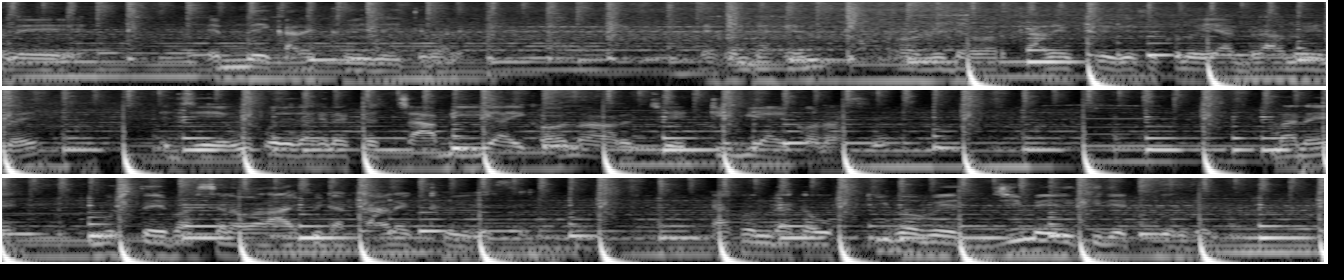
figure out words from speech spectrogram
মানে এমনি কানেক্ট হয়ে যেতে পারে। এখন দেখেন অলরেডি আমার কানেক্ট হয়ে গেছে, কোনো রান হয়ে নাই। যে উপরে দেখেন একটা চাবি আইকন আর যে টিভি আইকন আছে। মানে বুঝতেই পারছেন আমার আইপিটা কানেক্ট হয়ে গেছে। এখন দেখাবো কীভাবে জিমেইল ক্রিয়েট করবেন।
